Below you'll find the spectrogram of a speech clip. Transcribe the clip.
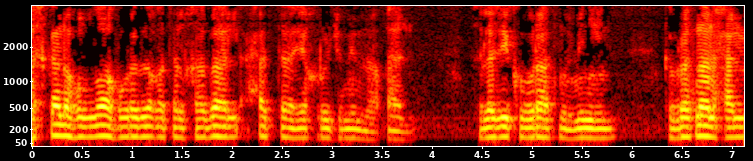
ኣስከነሁ ላሁ ረደቀተል ኸባል ሓታ የኽሩጅ ሚማ ቃል። ስለዚ ክቡራት ሙእሚኒን ክብረትና ንሓሉ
